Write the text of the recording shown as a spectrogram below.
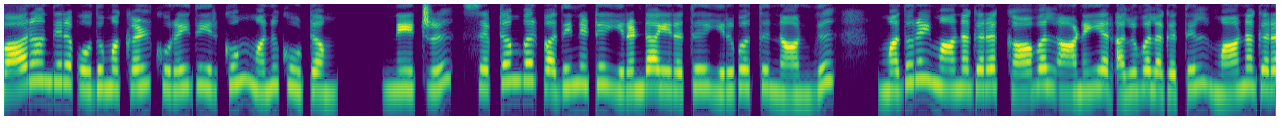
வாராந்திர பொதுமக்கள் குறைதீர்க்கும் மனு கூட்டம். நேற்று செப்டம்பர் பதினெட்டு இரண்டாயிரத்து இருபத்து நான்கு மதுரை மாநகர காவல் ஆணையர் அலுவலகத்தில் மாநகர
